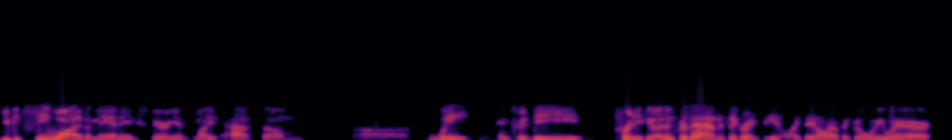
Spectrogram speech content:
you could see why the Manning experience might have some uh, weight and could be pretty good. And for them, it's a great deal. Like they don't have to go anywhere.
